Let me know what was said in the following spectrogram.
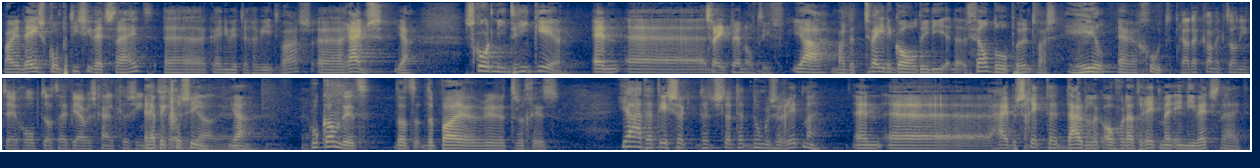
Maar in deze competitiewedstrijd, eh, ik weet niet meer tegen wie het was, eh Rijms, ja, scoorde hij drie keer. En, eh, Twee penalties. Ja, maar de tweede goal, die, die, het velddoelpunt, was heel erg goed. Ja, daar kan ik dan niet tegenop. Dat heb jij waarschijnlijk gezien. Heb ik gezien, ja. Hoe kan dit, dat Depay weer terug is? Ja, dat, is, dat, dat, dat noemen ze ritme. En eh, hij beschikte duidelijk over dat ritme in die wedstrijd.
